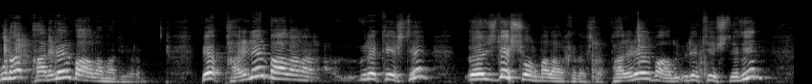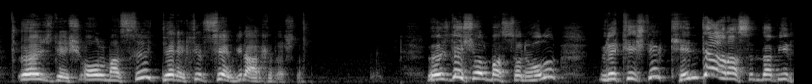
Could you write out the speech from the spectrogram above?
buna paralel bağlama diyorum. Ve paralel bağlanan üreteçler özdeş olmalı arkadaşlar. Paralel bağlı üreteçlerin özdeş olması gerekir sevgili arkadaşlar. Özdeş olmazsa ne olur? Üreticiler kendi arasında bir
